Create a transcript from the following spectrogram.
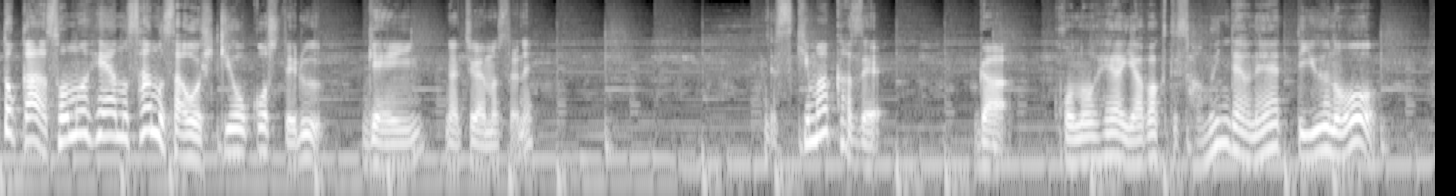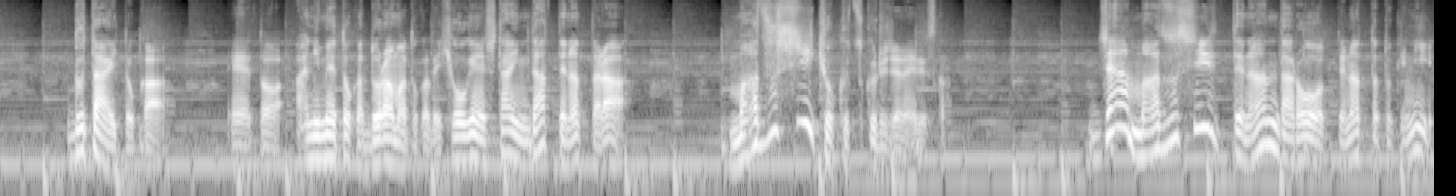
とかその部屋の寒さを引き起こしてる原因？が違いますよね。で隙間風がこの部屋やばくて寒いんだよねっていうのを舞台とか、えーと、アニメとかドラマとかで表現したいんだってなったら貧しい曲作るじゃないですか。じゃあ貧しいってなんだろうってなった時に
